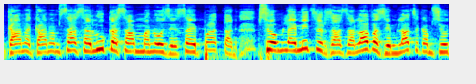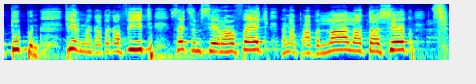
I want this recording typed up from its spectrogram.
ganagana ami sasa loka samy manao zay say patany miseo amiilay mihitsy r zazalafa zay milatsaka miseho tompony firynangataka fity say tsy miseran faiky nanapava lala tasekotsy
